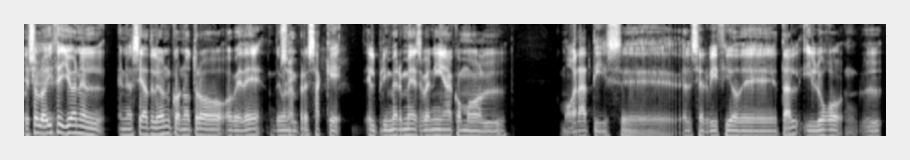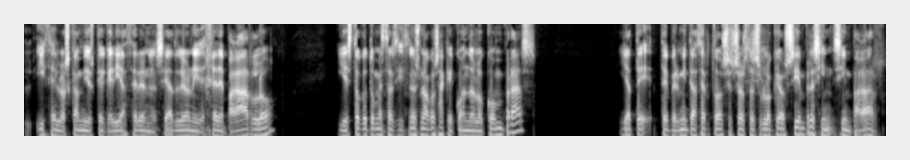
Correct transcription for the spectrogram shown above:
Eso lo hice yo en el, en el Seat León con otro OBD de una empresa que el primer mes venía como el como gratis eh, el servicio de tal y luego hice los cambios que quería hacer en el Seat León y dejé de pagarlo. Y esto que tú me estás diciendo es una cosa que cuando lo compras ya te, permite hacer todos esos desbloqueos siempre sin, sin pagar.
